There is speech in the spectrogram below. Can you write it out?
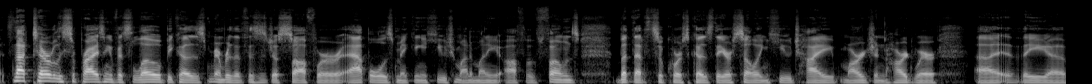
it's not terribly surprising if it's low because remember that this is just software. Apple is making a huge amount of money off of phones, but that's of course because they are selling huge high margin hardware. Uh, the uh,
